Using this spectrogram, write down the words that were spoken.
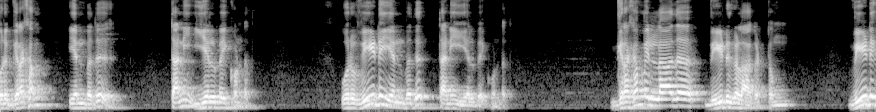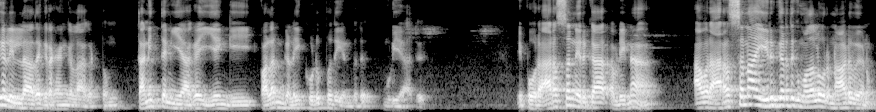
ஒரு கிரகம் என்பது தனி இயல்பை கொண்டது. ஒரு வீடு என்பது தனி இயல்பை கொண்டது. கிரகம் இல்லாத வீடுகளாகட்டும் வீடுகள் இல்லாத கிரகங்களாகட்டும் தனித்தனியாக இயங்கி பலன்களை கொடுப்பது என்பது முடியாது. இப்போ ஒரு அரசன் இருக்கார் அப்படின்னா அவர் அரசனாக இருக்கிறதுக்கு முதல்ல ஒரு நாடு வேணும்.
